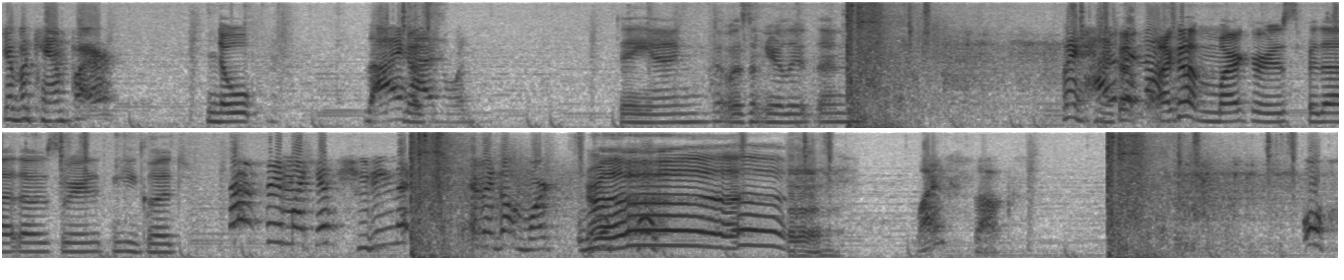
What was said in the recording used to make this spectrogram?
You have a campfire? Nope. I Yes. had one. Dang, that wasn't your loot then. Wait, how I did got I got markers for that. That was weird. I think he glitched. Same? I kept shooting that, and I got marked. Ah! Uh, life sucks. Oh,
